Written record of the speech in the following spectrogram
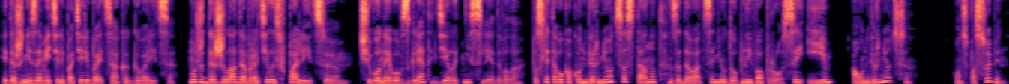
И даже не заметили потери бойца, как говорится. Может, даже Лада обратилась в полицию, чего, на его взгляд, делать не следовало. После того, как он вернется, станут задаваться неудобные вопросы и... А он вернется? Он способен?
